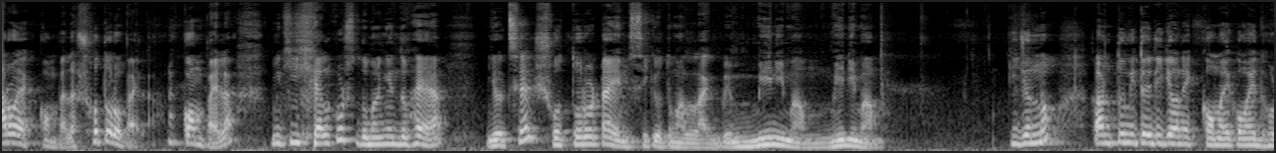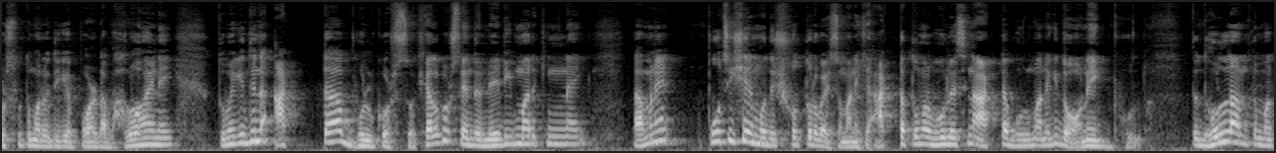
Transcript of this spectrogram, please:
আরও এক কম পাইলা, সতেরো পাইলা মানে কম পাইলা। তুমি কি খেয়াল করছ? তোমার কিন্তু ভাইয়া যে হচ্ছে সতেরোটা এমসিকিউ তোমার লাগবে মিনিমাম মিনিমাম কী জন্য? কারণ তুমি তো এদিকে অনেক কমাই কমাই ধরছো, তোমার ওইদিকে পড়াটা ভালো হয় নাই। তুমি কিন্তু আটটা ভুল করছ, খেয়াল করছ? কিন্তু নেটিভ মার্কিং নাই। তার মানে পঁচিশের মধ্যে সত্তর পাইছো মানে কি আটটা তোমার ভুল হয়েছে না? আটটা ভুল মানে কিন্তু অনেক ভুল। তো ধরলাম তোমার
